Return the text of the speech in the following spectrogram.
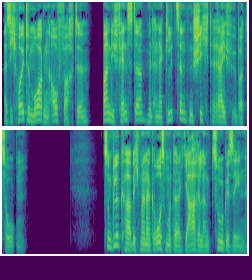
Als ich heute Morgen aufwachte, waren die Fenster mit einer glitzernden Schicht Reif überzogen. Zum Glück habe ich meiner Großmutter jahrelang zugesehen,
